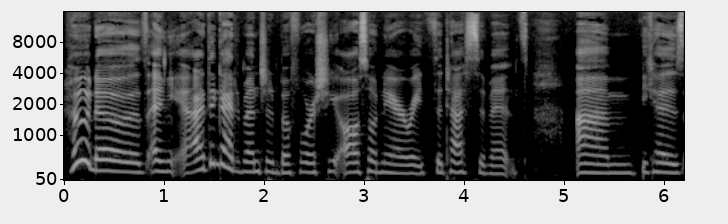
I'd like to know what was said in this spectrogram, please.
Who knows? And I think I had mentioned before she also narrates the testaments um because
